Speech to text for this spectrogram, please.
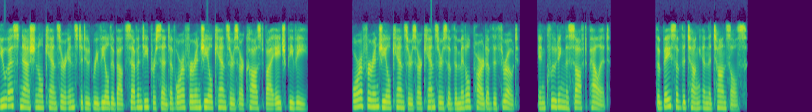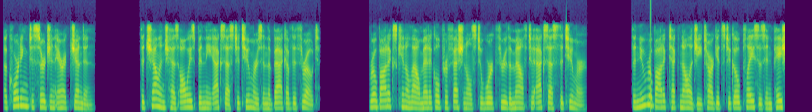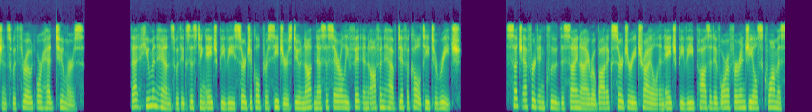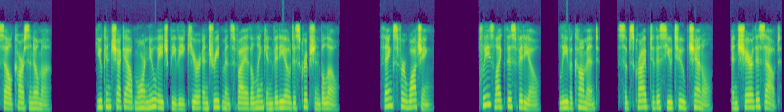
U.S. National Cancer Institute revealed about 70% of oropharyngeal cancers are caused by HPV. Oropharyngeal cancers are cancers of the middle part of the throat, including the soft palate, the base of the tongue and the tonsils. According to surgeon Eric Genden, the challenge has always been the access to tumors in the back of the throat. Robotics can allow medical professionals to work through the mouth to access the tumor. The new robotic technology targets to go places in patients with throat or head tumors. That human hands with existing HPV surgical procedures do not necessarily fit and often have difficulty to reach. Such effort include the Sinai robotic surgery trial in HPV positive oropharyngeal squamous cell carcinoma. You can check out more new HPV cure and treatments via the link in video description below. Thanks for watching. Please like this video, leave a comment, subscribe to this YouTube channel, and share this out.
